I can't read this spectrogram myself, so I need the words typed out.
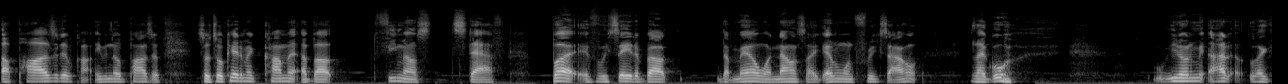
a positive, comment, even though positive. So it's okay to make a comment about female staff, but if we say it about the male one, now it's like everyone freaks out. It's like, oh, you know what I mean? I, like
